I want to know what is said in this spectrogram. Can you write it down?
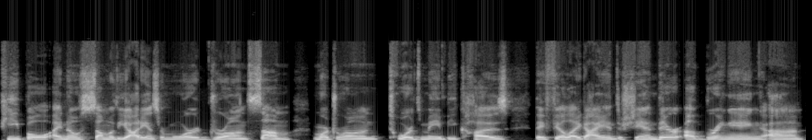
people, I know some of the audience are more drawn, some more drawn towards me because they feel like I understand their upbringing, um,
